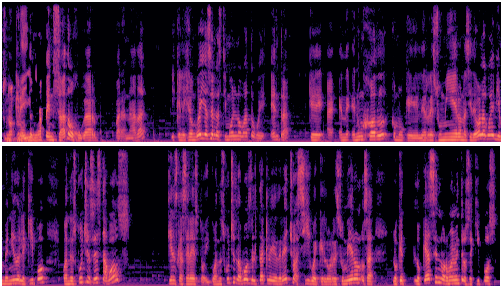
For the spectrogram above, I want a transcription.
pues, no, no, tenía pensado jugar para nada y que le dijeron, güey, ya se lastimó el novato, güey, entra que en, un huddle como que le resumieron así de, hola güey, bienvenido al equipo, cuando escuches esta voz, tienes que hacer esto, y cuando escuches la voz del tackle de derecho, así güey, que lo resumieron, o sea, lo que, lo que hacen normalmente los equipos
